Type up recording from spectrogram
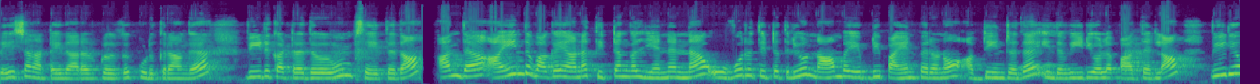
ரேஷன் அட்டைதாரர்களுக்கு கொடுக்குறாங்க. வீடு கட்டுறதும் சேர்த்து தான் அந்த ஐந்து வகையான திட்டங்கள் என்னென்ன? ஒவ்வொரு திட்டத்துலேயும் நாம் எப்படி பயன்பெறணும் அப்படின்றத இந்த வீடியோவில் பார்த்துடலாம் வீடியோ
